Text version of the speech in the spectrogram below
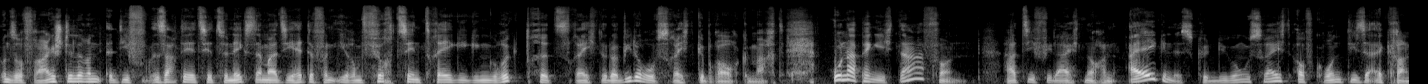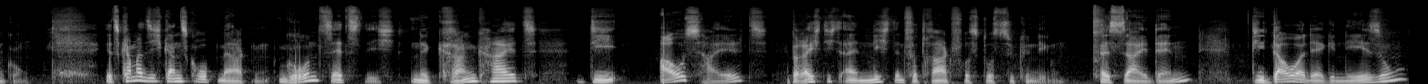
Unsere Fragestellerin, die sagte jetzt hier zunächst einmal, sie hätte von ihrem 14-trägigen Rücktrittsrecht oder Widerrufsrecht Gebrauch gemacht. Unabhängig davon hat sie vielleicht noch ein eigenes Kündigungsrecht aufgrund dieser Erkrankung. Jetzt kann man sich ganz grob merken, grundsätzlich eine Krankheit, die ausheilt, berechtigt einen nicht, den Vertrag fristlos zu kündigen. Es sei denn, die Dauer der Genesung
